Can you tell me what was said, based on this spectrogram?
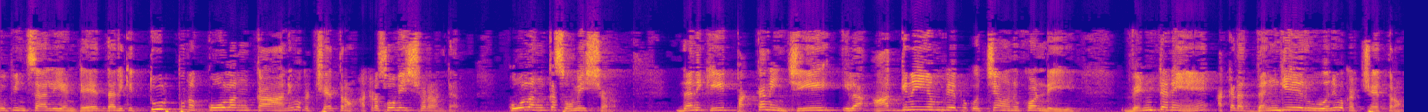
చూపించాలి అంటే దానికి తూర్పున కోలంక అని ఒక క్షేత్రం అక్కడ సోమేశ్వరం అంటారు. కోలంక సోమేశ్వరం. దానికి పక్క నుంచి ఇలా ఆగ్నేయం వైపుకి వచ్చామనుకోండి వెంటనే అక్కడ దంగేరు అని ఒక క్షేత్రం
